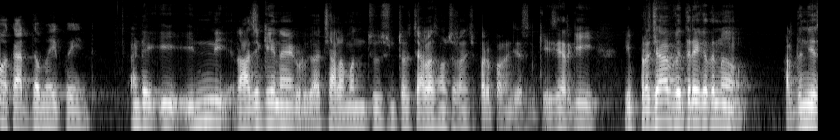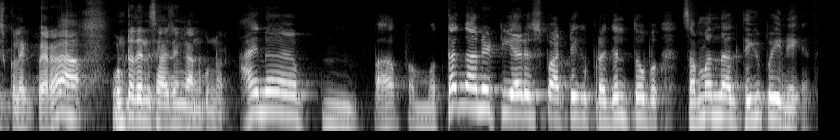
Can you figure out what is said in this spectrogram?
మాకు అర్థమైపోయింది. అంటే ఈ ఇన్ని రాజకీయ నాయకుడిగా చాలా మంది చూసుంటారు చాలా సంవత్సరాల నుంచి పరిపాలన చేసిన కేసీఆర్కి ఈ ప్రజా వ్యతిరేకతను అర్థం చేసుకోలేకపోయారా? ఉంటుందని సహజంగా అనుకున్నారు. ఆయన మొత్తంగానే టీఆర్ఎస్ పార్టీకి ప్రజలతో సంబంధాలు తెగిపోయినాయి కదా.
